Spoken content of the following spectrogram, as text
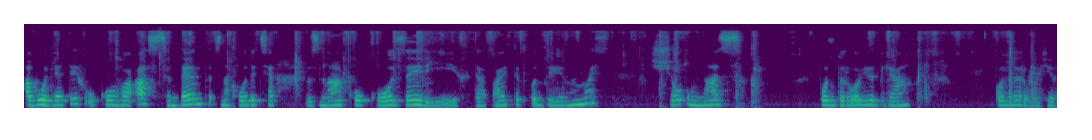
або для тих, у кого асцендент знаходиться в знаку Козиріг. Давайте подивимось, що у нас по здоров'ю для козирогів.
